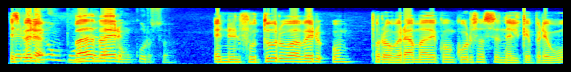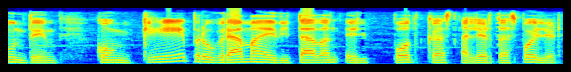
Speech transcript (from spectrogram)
Pero Espera, llega un punto va a en el haber concurso. en el futuro va a haber un programa de concursos en el que pregunten con qué programa editaban el podcast Alerta Spoiler.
